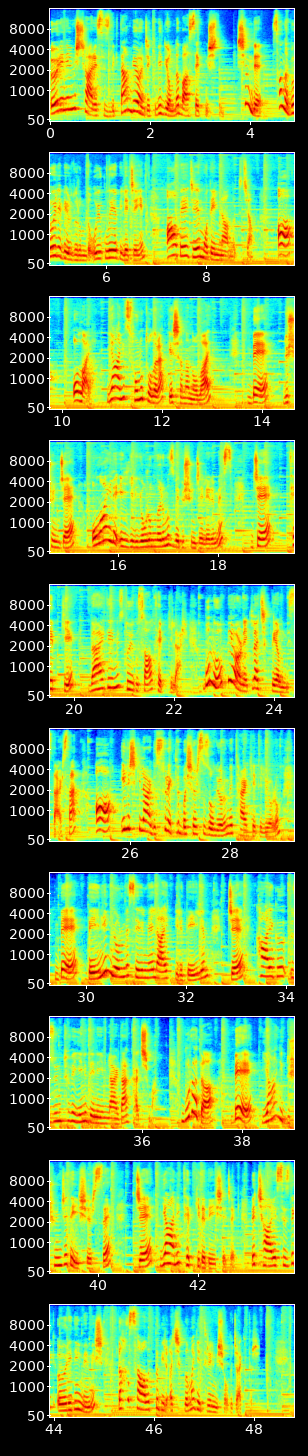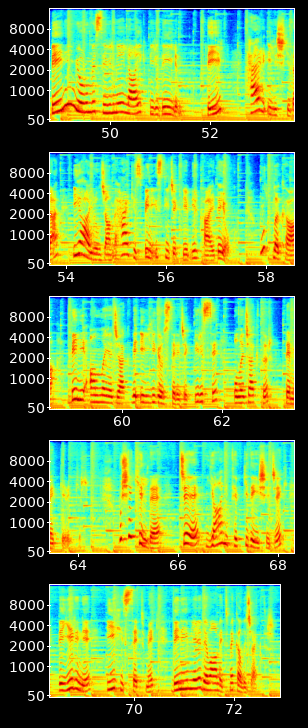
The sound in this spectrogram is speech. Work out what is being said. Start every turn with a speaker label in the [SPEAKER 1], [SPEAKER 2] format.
[SPEAKER 1] Öğrenilmiş çaresizlikten bir önceki videomda bahsetmiştim. Şimdi sana böyle bir durumda uygulayabileceğin ABC modelini anlatacağım. A. Olay yani somut olarak yaşanan olay. B. Düşünce, olayla ilgili yorumlarımız ve düşüncelerimiz. C. Tepki, verdiğimiz duygusal tepkiler. Bunu bir örnekle açıklayalım istersen. A. İlişkilerde sürekli başarısız oluyorum ve terk ediliyorum. B. Beğenilmiyorum ve sevilmeye layık biri değilim. C. Kaygı, üzüntü ve yeni deneyimlerden kaçma. Burada B yani düşünce değişirse C yani tepki de değişecek ve çaresizlik öğrenilmemiş, daha sağlıklı bir açıklama getirilmiş olacaktır. Beğenilmiyorum ve sevilmeye layık biri değilim. Değil, her ilişkiden iyi ayrılacağım ve herkes beni isteyecek diye bir kaide yok. Mutlaka beni anlayacak ve ilgi gösterecek birisi olacaktır demek gerekir. Bu şekilde C yani tepki değişecek ve yerini iyi hissetmek, deneyimlere devam etmek alacaktır.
